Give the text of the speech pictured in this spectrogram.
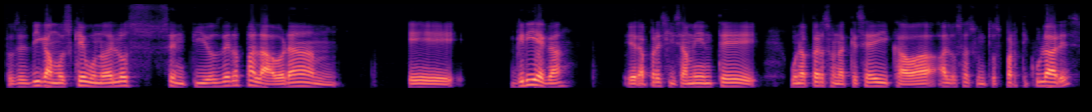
Entonces digamos que uno de los sentidos de la palabra mm, eh, griega era precisamente una persona que se dedicaba a los asuntos particulares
